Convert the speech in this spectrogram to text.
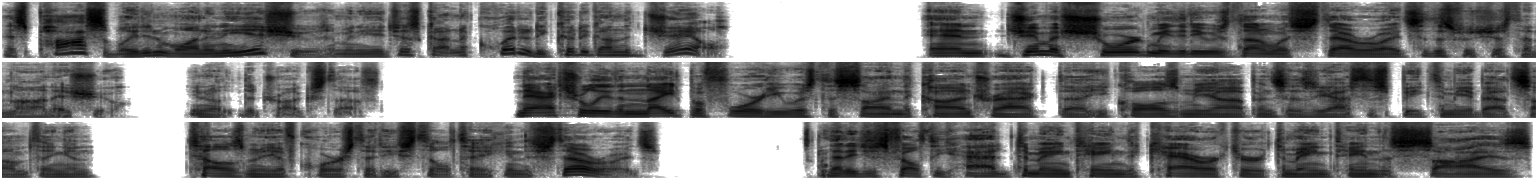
as possible. He didn't want any issues. I mean, he had just gotten acquitted. He could have gone to jail. And Jim assured me that he was done with steroids, so this was just a non-issue, you know, the drug stuff. Naturally, the night before he was to sign the contract, uh, he calls me up and says he has to speak to me about something and tells me, of course, that he's still taking the steroids, that he just felt he had to maintain the character, to maintain the size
